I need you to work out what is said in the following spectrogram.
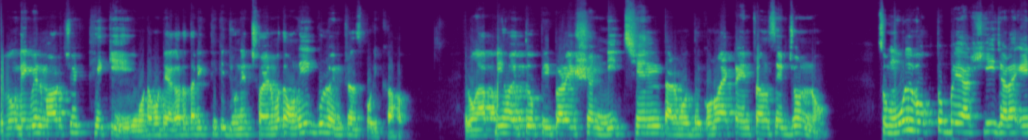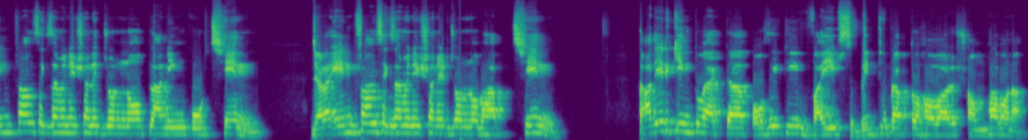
এবং দেখবেন মার্চের থেকে মোটামুটি এগারো তারিখ থেকে জুনের ছয়ের মধ্যে অনেকগুলো এন্ট্রান্স পরীক্ষা হবে। এবং আপনি হয়তো প্রিপারেশন নিচ্ছেন তার মধ্যে কোনো একটা এন্ট্রান্সের জন্য। তো মূল বক্তব্যে আসি, যারা এন্ট্রান্স এক্সামিনেশনের জন্য প্ল্যানিং করছেন, যারা এন্ট্রান্স এক্সামিনেশনের জন্য ভাবছেন, তাদের কিন্তু একটা পজিটিভ ভাইবস বৃদ্ধিপ্রাপ্ত হওয়ার সম্ভাবনা।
